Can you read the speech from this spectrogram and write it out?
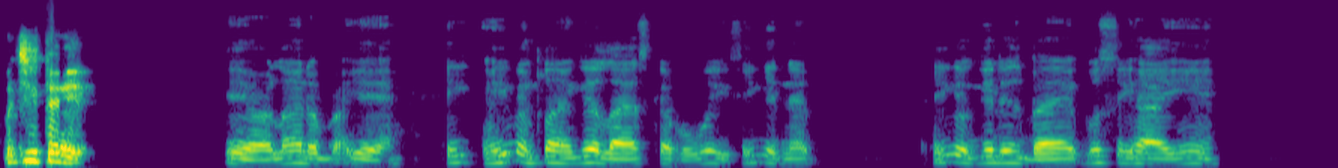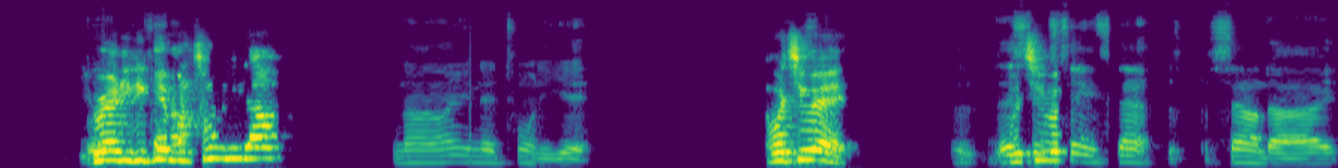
what you think? Yeah, Orlando. Yeah, he he been playing good last couple weeks. He getting that. He gonna get his bag. We'll see how he in. You ready to give him 20 though? No, I ain't at 20 yet. What you at? Uh, that what 16 you sound, sound all right.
